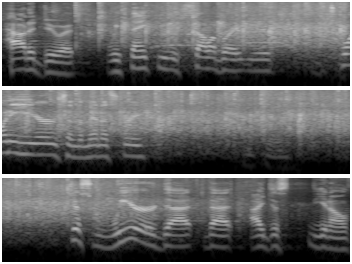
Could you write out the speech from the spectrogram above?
how to do it. We thank you, we celebrate you. 20 years in the ministry. It's just weird that that I just you know,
